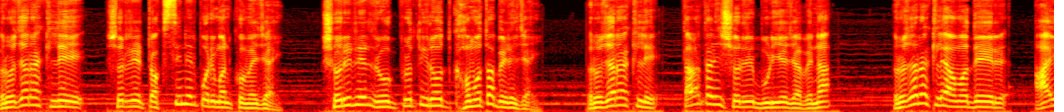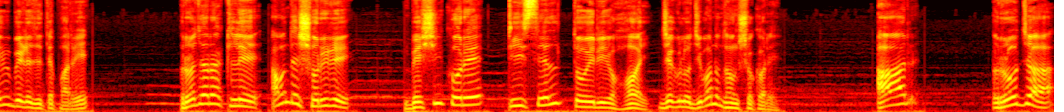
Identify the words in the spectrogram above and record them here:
রোজা রাখলে শরীরে টক্সিনের পরিমাণ কমে যায়। শরীরের রোগ প্রতিরোধ ক্ষমতা বেড়ে যায়। রোজা রাখলে তাড়াতাড়ি শরীর বুড়িয়ে যাবে না। রোজা রাখলে আমাদের আয়ু বেড়ে যেতে পারে। রোজা রাখলে আমাদের শরীরে বেশি করে টি সেল তৈরি হয়, যেগুলো জীবাণু ধ্বংস করে। আর রোজা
